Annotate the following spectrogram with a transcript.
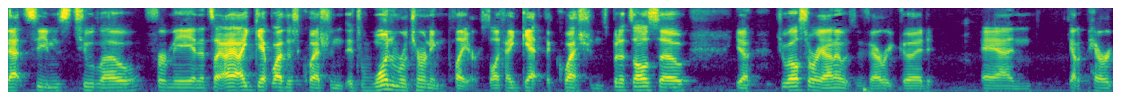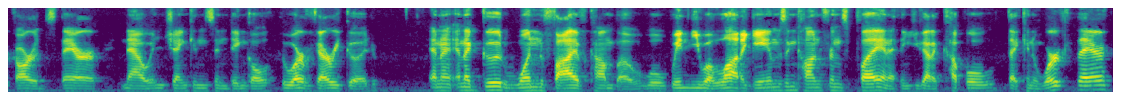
that seems too low for me. And it's like I, I, get why there's questions. It's one returning player, so like I get the questions, but it's also, yeah, Joel Soriano is very good, and got a pair of guards there now in Jenkins and Dingle who are very good. And a, and a good one-five combo will win you a lot of games in conference play, and I think you got a couple that can work there.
